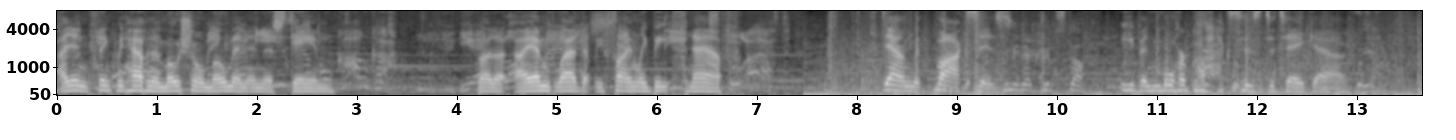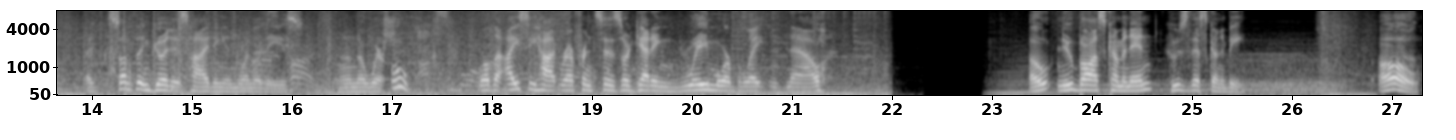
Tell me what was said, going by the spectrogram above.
I didn't think we'd have an emotional moment in this game, but uh, I am glad that we finally beat FNAF. Down with boxes. Give me that good stuff. Even more boxes to take out. Uh, something good is hiding in one of these. I don't know where. Ooh. Well, the icy hot references are getting way more blatant now. Oh, new boss coming in. Who's this gonna be? Oh,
